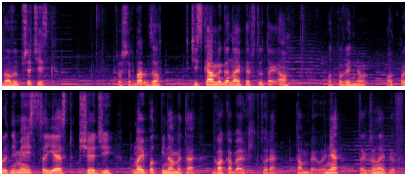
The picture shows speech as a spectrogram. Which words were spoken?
nowy przycisk. Proszę bardzo. Wciskamy go najpierw tutaj, o, odpowiednie miejsce jest, siedzi. No i podpinamy te dwa kabelki, które tam były, nie? Także najpierw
